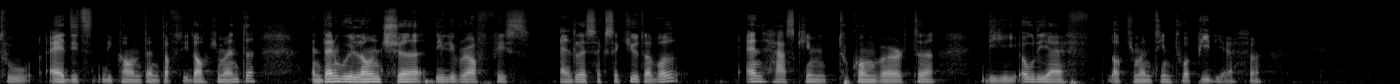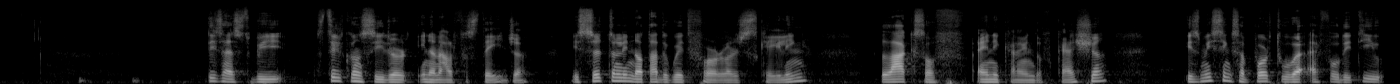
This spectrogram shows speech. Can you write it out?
to edit the content of the document. And then we launch uh, the LibreOffice headless executable and ask him to convert uh, the ODF document into a PDF. This has to be still considered in an alpha stage. It's certainly not adequate for large scaling, lacks of any kind of cache, is missing support to FODT,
